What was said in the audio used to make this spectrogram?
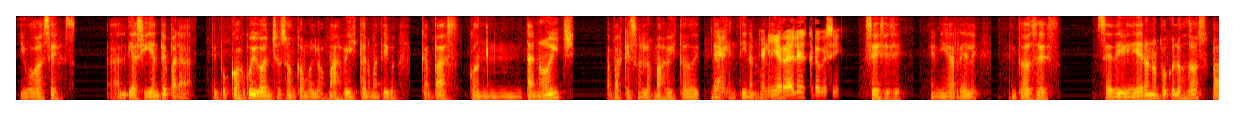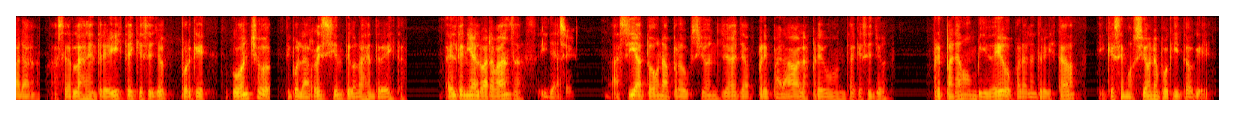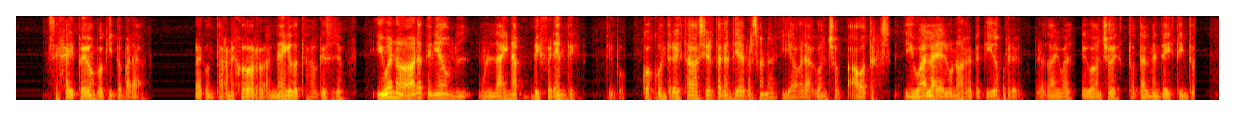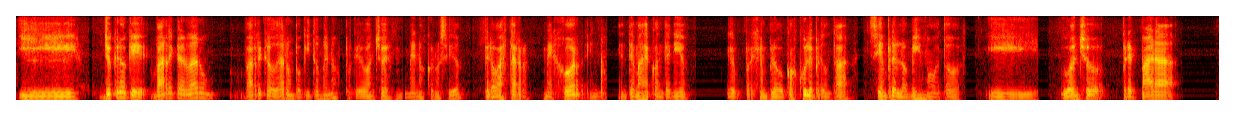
y vos haces al día siguiente para, tipo, Coscu y Goncho son como los más vistos, no digo, capaz con Tanovich, capaz que son los más vistos de, de En- Argentina, no En IRL creo que sí. Sí, sí, sí, en IRL. Entonces, se dividieron un poco los dos para hacer las entrevistas y qué sé yo, porque Goncho, tipo, la resiente con las entrevistas. Él tenía el bar Avanzas y ya Sí. hacía toda una producción ya, ya preparaba las preguntas, qué sé yo. Preparaba un video para el entrevistado y que se emocione un poquito, que se hypee un poquito para, para contar mejor anécdotas o qué sé yo. Y bueno, ahora tenía un, un line-up diferente. Tipo, Cosco entrevistaba a cierta cantidad de personas y ahora Goncho a otras. Igual hay algunos repetidos, pero, pero da igual. que Goncho es totalmente distinto. Y yo creo que va a recaudar un, va a recaudar un poquito menos porque Goncho es menos conocido, pero va a estar mejor en, en temas de contenido. Por ejemplo, Coscu le preguntaba siempre lo mismo a todos. Y Goncho prepara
